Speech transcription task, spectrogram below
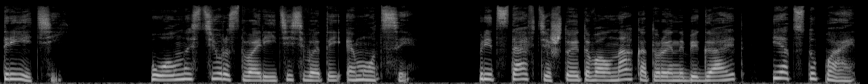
Третий. Полностью растворитесь в этой эмоции. Представьте, что это волна, которая набегает и отступает.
